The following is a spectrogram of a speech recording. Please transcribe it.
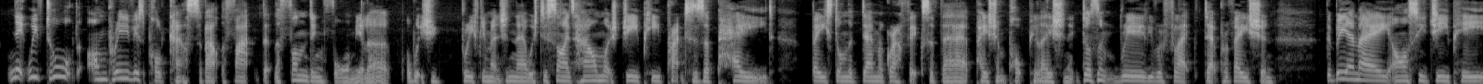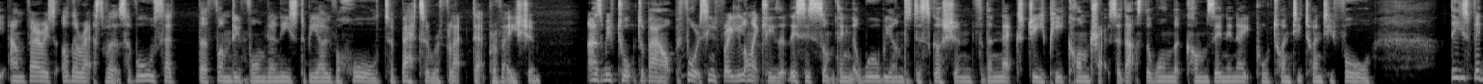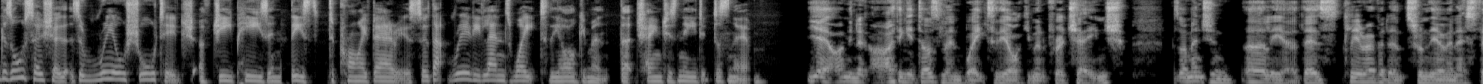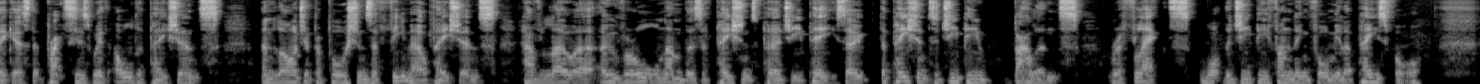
Nick, we've talked on previous podcasts about the fact that the funding formula, which you briefly mentioned there, which decides how much GP practices are paid based on the demographics of their patient population, it doesn't really reflect deprivation. The BMA, RCGP, and various other experts have all said the funding formula needs to be overhauled to better reflect deprivation as we've talked about before, it seems very likely that this is something that will be under discussion for the next GP contract. So that's the one that comes in in April 2024. These figures also show that there's a real shortage of GPs in these deprived areas. So that really lends weight to the argument that change is needed, doesn't it? Yeah, I mean, I think it does lend weight to the argument for a change. As I mentioned earlier, there's clear evidence from the ONS figures that practices with older patients and larger proportions of female patients have lower overall numbers of patients per GP. So the patient to GP balance reflects what the GP funding formula pays for.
